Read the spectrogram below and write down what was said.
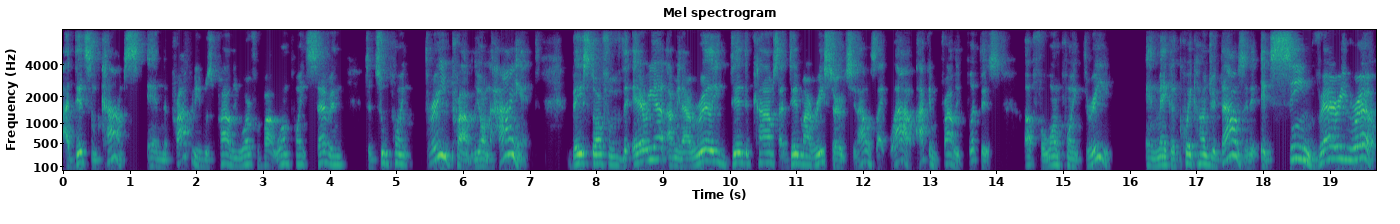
I did some comps, and the property was probably worth about 1.7 to 2.3 probably on the high end based off of the area. I mean, I really did the comps, I did my research, and I was like, wow, I can probably put this up for 1.3 and make a quick hundred thousand. It, it seemed very real.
